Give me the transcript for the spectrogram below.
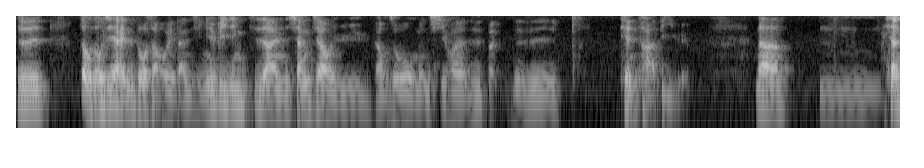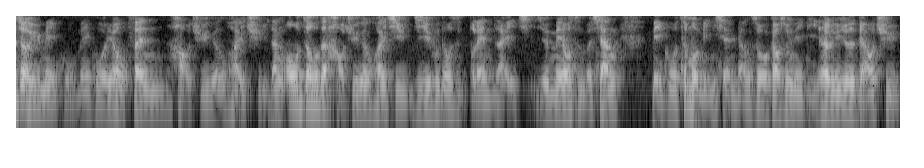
就是这种东西还是多少会担心，因为毕竟治安相较于，比方说我们喜欢的日本，这是天差地远。那嗯，相较于美国，美国也有分好区跟坏区，但欧洲的好区跟坏区几乎都是 blend 在一起，就没有什么像美国这么明显。比方说，告诉你底特律就是不要去，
